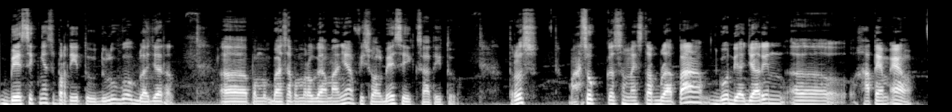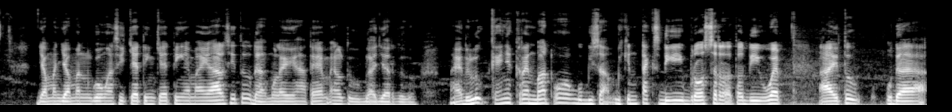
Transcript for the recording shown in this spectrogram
basicnya seperti itu. Dulu gue belajar uh, pem bahasa pemrogramannya Visual Basic saat itu. Terus masuk ke semester berapa gue diajarin uh, eh, HTML zaman zaman gue masih chatting chatting MIRC tuh udah mulai HTML tuh belajar tuh. Nah dulu kayaknya keren banget oh gue bisa bikin teks di browser atau di web. Nah itu udah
